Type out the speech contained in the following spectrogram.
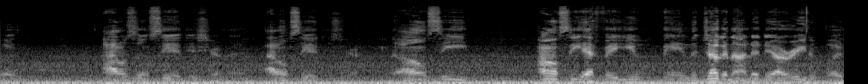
But I don't, don't see it this year, man. I don't see it this year. You know, I don't see I don't see FAU being the juggernaut that they are either. But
